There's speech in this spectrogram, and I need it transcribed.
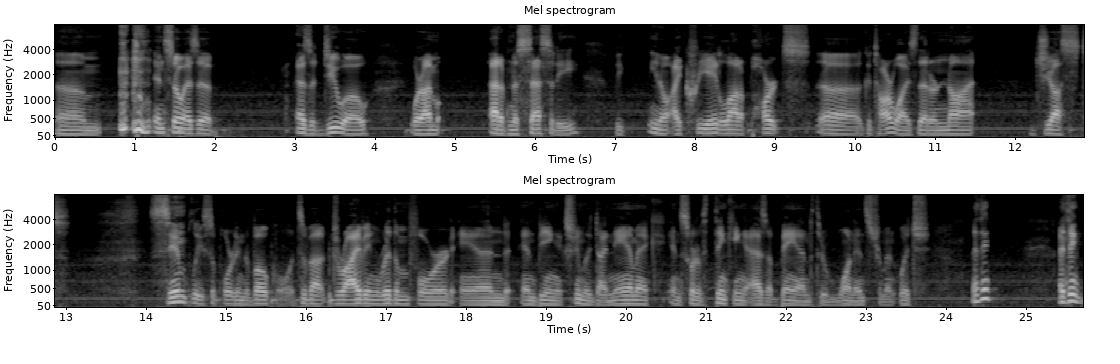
Um, and so as a as a duo, where I'm out of necessity, be, you know, I create a lot of parts uh, guitar wise that are not just simply supporting the vocal. It's about driving rhythm forward and and being extremely dynamic and sort of thinking as a band through one instrument, which I think I think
